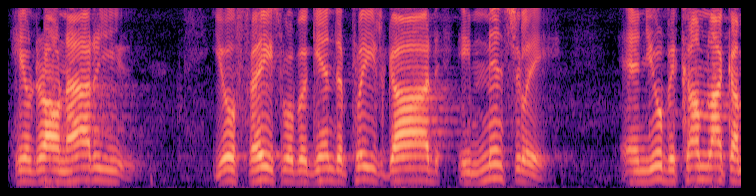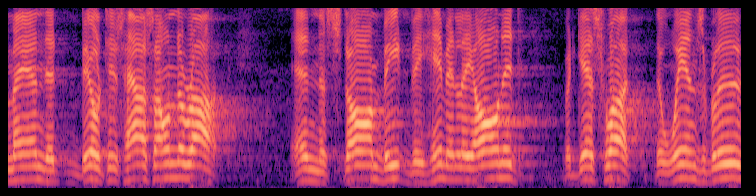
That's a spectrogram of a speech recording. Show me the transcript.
He'll draw nigh to you. Your faith will begin to please God immensely, and you'll become like a man that built his house on the rock, and the storm beat vehemently on it, but guess what? The winds blew,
